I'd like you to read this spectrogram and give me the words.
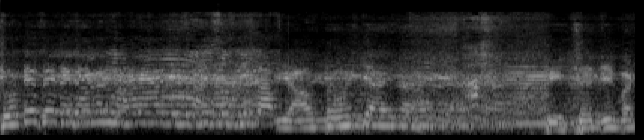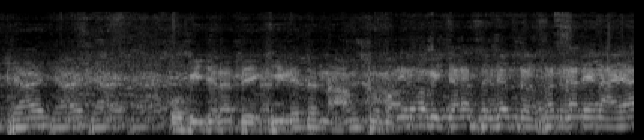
छोटे से गजानन महाराज याव तो ही जाएगा। पीछे जी बैठा है। वो भी जरा देख ही ले तो नाम तुम्हारा बेचारा सज्जन दर्शन का लेना आया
